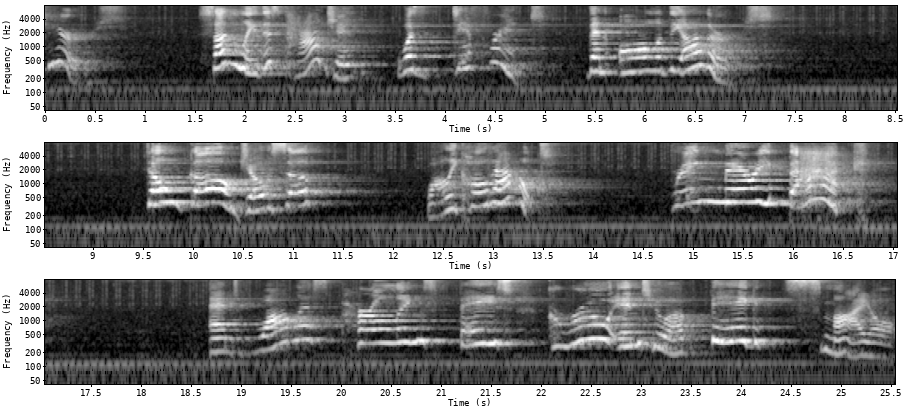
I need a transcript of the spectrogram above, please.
tears. Suddenly, this pageant was different than all of the others. Don't go, Joseph, Wally called out. Bring Mary back. And Wallace Purling's face grew into a big smile.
